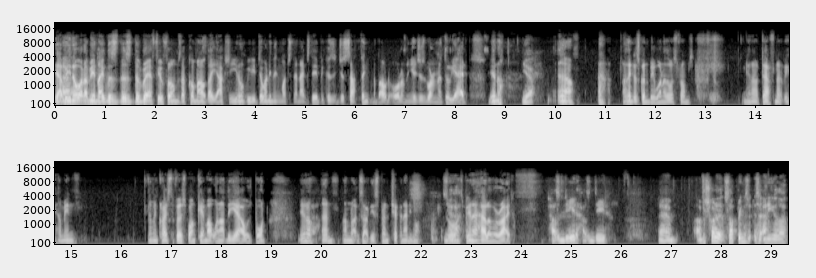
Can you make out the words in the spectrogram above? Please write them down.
yeah, but you know Um, what I mean. Like, there's there's the rare few films that come out that you actually you don't really do anything much the next day because you just sat thinking about it all and then you're just running it through your head. You know. yeah, Yeah, I think it's going to be one of those films. You know, definitely. I mean, I mean, Christ, the first one came out when I, the year I was born. You know, and I'm not exactly a spring chicken anymore. So Yeah. it's been a hell of a ride. has indeed, has indeed. Um, I've just got to. So that brings. Is there any other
